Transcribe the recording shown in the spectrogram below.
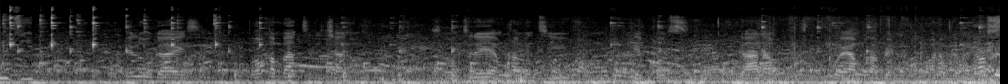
YouTube. Hello guys, welcome back to the channel. So today I'm coming to you from Cape Coast, Ghana, where I'm covering one of the most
